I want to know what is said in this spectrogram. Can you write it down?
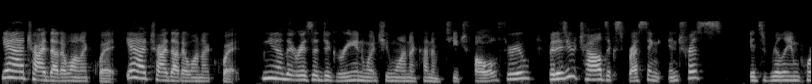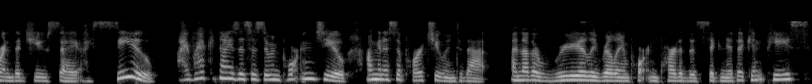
yeah, I tried that, I want to quit. Yeah, I tried that, I want to quit. You know, there is a degree in which you want to kind of teach follow through. But as your child's expressing interests, it's really important that you say, I see you. I recognize this is important to you. I'm going to support you into that. Another really, really important part of the significant piece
